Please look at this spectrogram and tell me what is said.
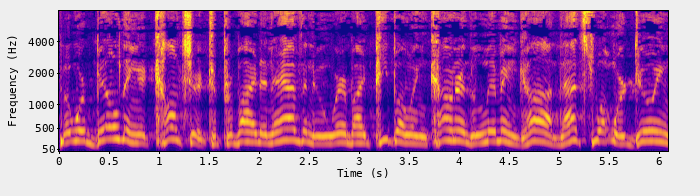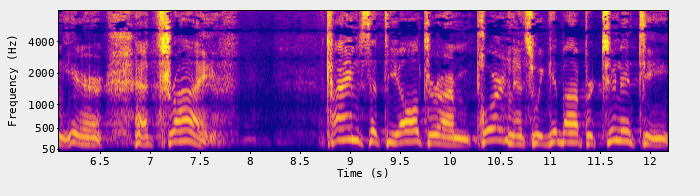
But we're building a culture to provide an avenue whereby people encounter the living God. That's what we're doing here at Thrive. Times at the altar are important as we give opportunity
